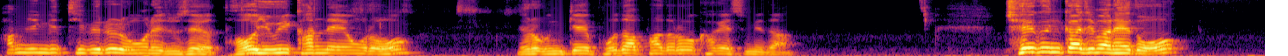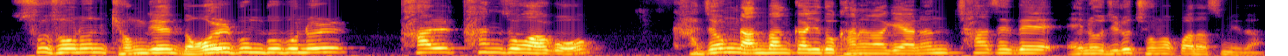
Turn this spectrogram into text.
함진기 TV를 응원해 주세요. 더 유익한 내용으로 여러분께 보답하도록 하겠습니다. 최근까지만 해도 수소는 경제의 넓은 부분을 탈탄소화하고 가정 난방까지도 가능하게 하는 차세대 에너지로 주목받았습니다.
